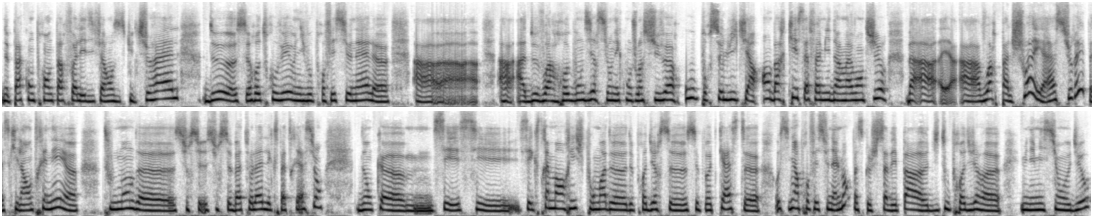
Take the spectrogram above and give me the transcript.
ne pas comprendre parfois les différences culturelles, de se retrouver au niveau professionnel à, à, à devoir rebondir si on est conjoint suiveur ou pour celui qui a embarqué sa famille dans l'aventure, bah, à, avoir pas le choix et à assurer parce qu'il a entraîné euh, tout le monde euh, sur ce, sur ce bateau-là de l'expatriation. Donc euh, c'est c'est extrêmement riche pour moi de, de produire ce, ce podcast aussi bien professionnellement parce que je savais pas du tout produire une émission audio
